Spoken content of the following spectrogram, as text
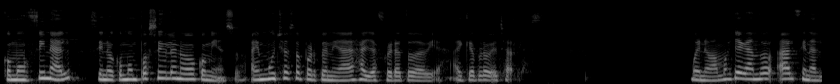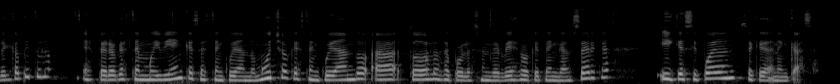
como un final, sino como un posible nuevo comienzo. Hay muchas oportunidades allá afuera todavía, hay que aprovecharlas. Bueno, vamos llegando al final del capítulo. Espero que estén muy bien, que se estén cuidando mucho, que estén cuidando a todos los de población de riesgo que tengan cerca y que si pueden, se quedan en casa.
